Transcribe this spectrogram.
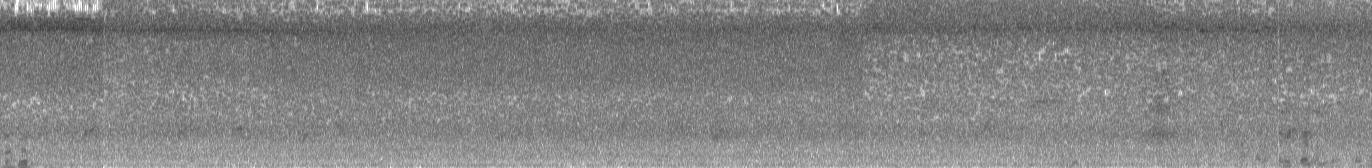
Bagus. Anak mereka kali ya, kamu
